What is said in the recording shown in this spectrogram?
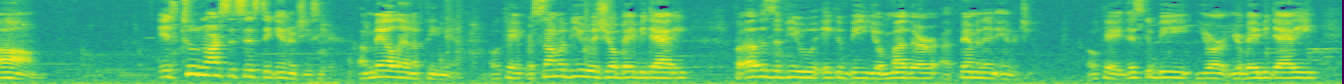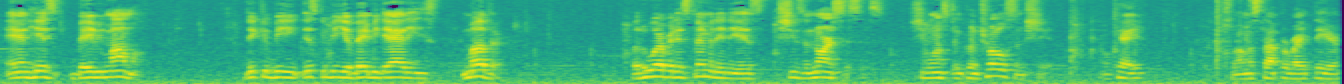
um it's two narcissistic energies here. A male and a female. Okay, for some of you it's your baby daddy. For others of you it could be your mother, a feminine energy. Okay, this could be your your baby daddy and his baby mama. This could be this could be your baby daddy's mother. But whoever this feminine is, she's a narcissist. She wants to control some shit. Okay? So I'm gonna stop it right there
